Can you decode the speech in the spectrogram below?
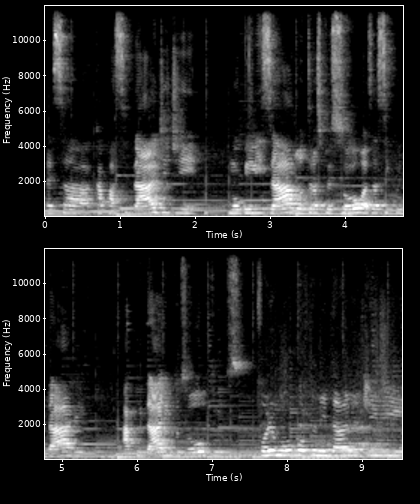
essa capacidade de mobilizar outras pessoas a se cuidarem, a cuidarem dos outros. Foi uma oportunidade de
